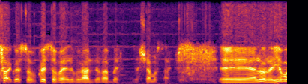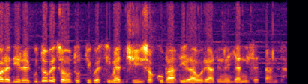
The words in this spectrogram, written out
Ah, questo, questo guarda, vabbè, lasciamo stare. Eh, allora, io vorrei dire dove sono tutti questi medici disoccupati laureati negli anni 70?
